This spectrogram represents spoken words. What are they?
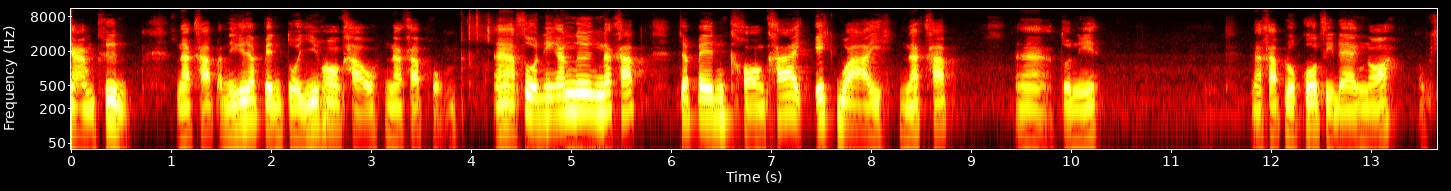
งามขึ้นนะครับ อันนี้ก็จะเป็นตัวยี่ห้อเขานะครับผม อ่าส่วนอีกอันหนึงนะครับ จะเป็นของค่าย XY นะครับอ่าตัวนี้นะครับโลโก้สีแดงเนาะโอเค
